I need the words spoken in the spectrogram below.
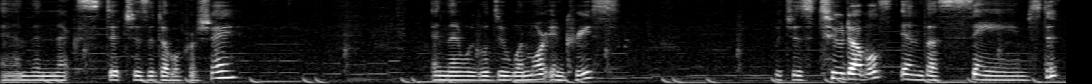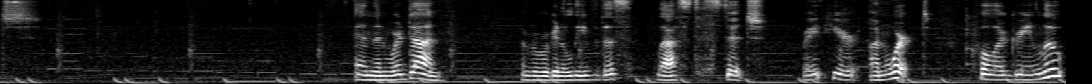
And the next stitch is a double crochet. And then we will do one more increase, which is two doubles in the same stitch. And then we're done. Remember we're going to leave this last stitch right here unworked. Pull our green loop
